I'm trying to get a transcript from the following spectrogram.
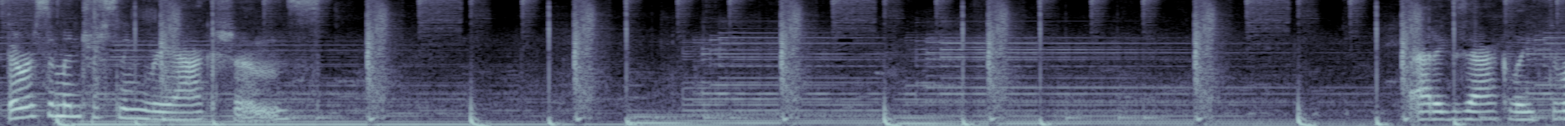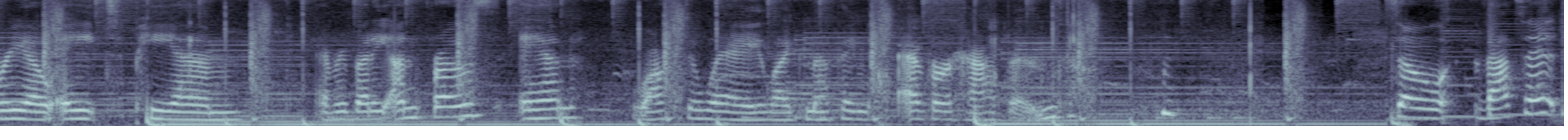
There were some interesting reactions. At exactly 3.08 p.m., everybody unfroze and walked away like nothing ever happened. so that's it.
